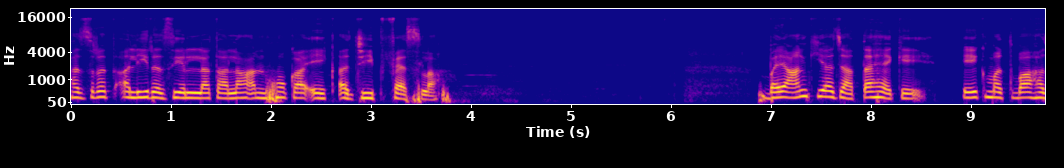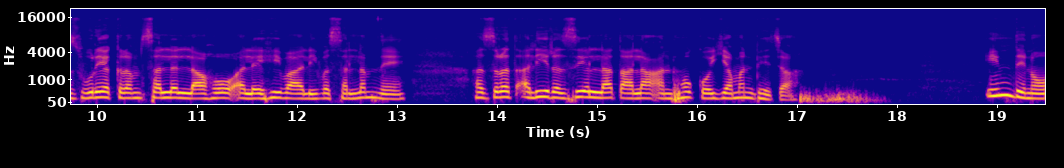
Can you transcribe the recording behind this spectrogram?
हज़रत अली रज़ी अल्लाह अन्हों का एक अजीब फ़ैसला। बयान किया जाता है कि एक मरतबा हजूर अक्रम सल्लल्लाहु अलैहि वसल्लम ने हज़रत अली रज़ी अल्लाह अन्हों को यमन भेजा। इन दिनों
